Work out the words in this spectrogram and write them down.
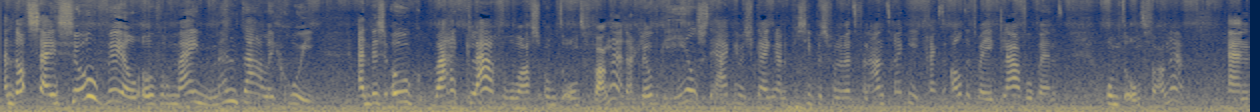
En dat zei zoveel over mijn mentale groei. En dus ook waar ik klaar voor was om te ontvangen. Daar geloof ik heel sterk in als je kijkt naar de principes van de wet van aantrekking. Je krijgt altijd waar je klaar voor bent om te ontvangen. En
